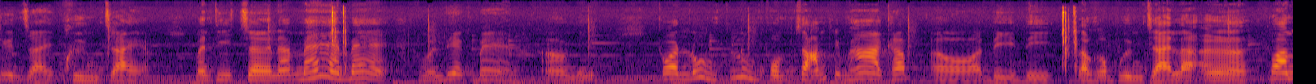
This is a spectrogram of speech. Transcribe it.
ชื่นใจพึงใจ บางทีเจอนะ แม่แม่มันเรียกแม่นะเอานี้ก็รุ่นรุ่นผม 35 ครับ อ๋อ ดีดีเราก็พึงใจล้วเออความ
